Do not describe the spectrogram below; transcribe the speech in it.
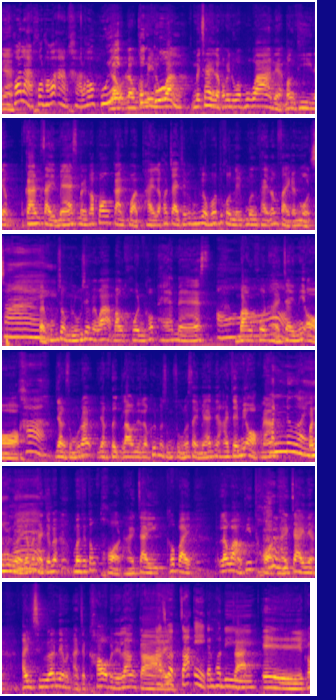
ไง เพราะหลายคนเขาก็อ่านข่าวแล้วเขาหุยเราเราก็ไม่รู้ว่านไม่ใช่เราก็ไม่รู้ว่าผู้ว่าเนี่ยบางทีเนี่ย การใส่แมสมันก็ป้องกันปลอดภัยแล้วเข้าใจใช่ไหมคุณผู้ชมเพราะทุกคนในเมืองไทยต้องใส่กันหมด ใช่ แต่คุณผู้ชมรู้ใช่ไหมว่า บางคนเขาแพ้แมส อ๋อบางคนหายใจไม่ออก ค่ะอย่างสมมุติว่าอย่างตึกเราเนี่ยเราขึ้นมาสูงๆแล้วใส่แมสเนี่ยหายใจไม่ออกนะมันเหนื่อยมันเหนื่อยไงแล้วมันหายใจไม่ออกมันจะต้องถอดหายใจเข้าไประหว่างที่ถอดหายใจเนี่ย ไอเชื้อเนี่ยมันอาจจะเข้าไปในร่างกายอาจจะแบบจ้าเอกกันพอดีจ้าเอก็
